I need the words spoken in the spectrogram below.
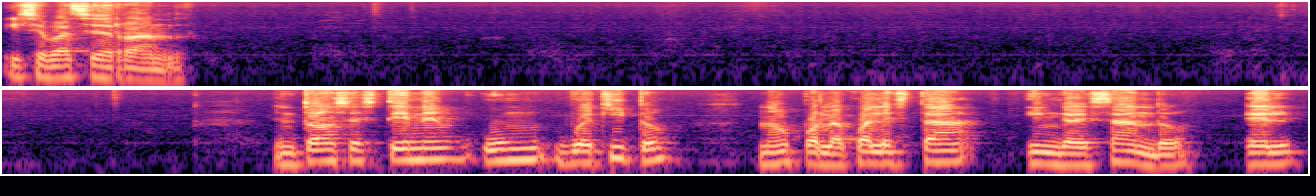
Y se va cerrando. Entonces tienen un huequito, ¿no? Por la cual está ingresando el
